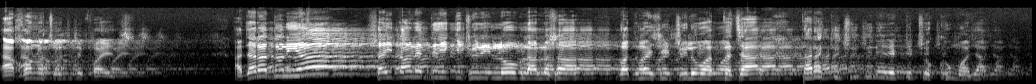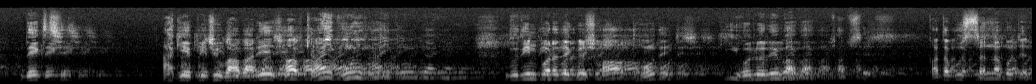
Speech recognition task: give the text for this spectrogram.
এখনও চলছে ফয়েজ। আর যারা দুনিয়া শৈতানের দিকে কিছুদিন লোভ, লালসা, বদমাইশি, জুলুম, অত্যাচার, তারা কিছুদিনের একটু চক্ষু মজা দেখছে। আগে পিছু বাবা রে, সব খাই, খুঁই, খাই। দুদিন পরে দেখবে সব ধোঁ দেখছে কি হলো রে বাবা? সব শেষ। কথা বুঝছেন না বোঝেন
